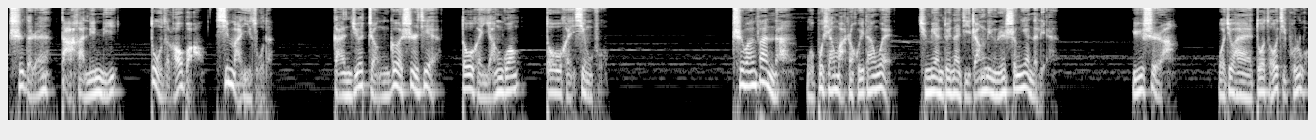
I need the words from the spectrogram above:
吃的人大汗淋漓，肚子老饱，心满意足的，感觉整个世界都很阳光，都很幸福。吃完饭呢，我不想马上回单位去面对那几张令人生厌的脸。于是啊，我就爱多走几步路，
